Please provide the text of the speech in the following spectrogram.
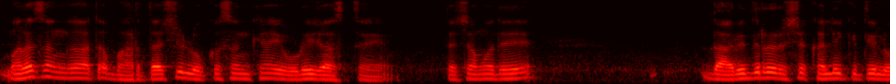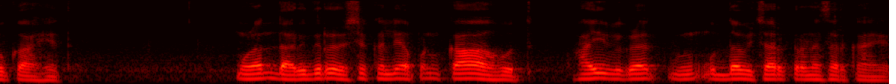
मला सांगा आता भारताची लोकसंख्या एवढी जास्त आहे त्याच्यामध्ये दारिद्र्य रेषेखाली किती लोक आहेत? मुळात दारिद्र्य रेषेखाली आपण का आहोत? हाही वेगळा मुद्दा विचार करण्यासारखा आहे.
